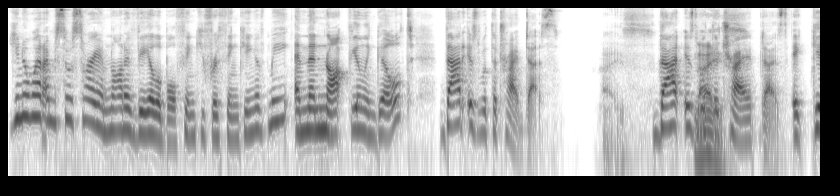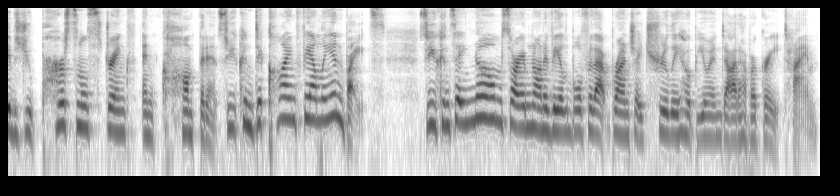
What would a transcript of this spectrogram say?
you know what, I'm so sorry I'm not available. Thank you for thinking of me. And then not feeling guilt. That is what the tribe does. Nice. That is what the tribe does. It gives you personal strength and confidence. So you can decline family invites. So you can say, No, I'm sorry, I'm not available for that brunch. I truly hope you and dad have a great time.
